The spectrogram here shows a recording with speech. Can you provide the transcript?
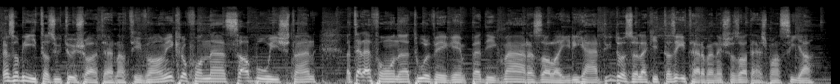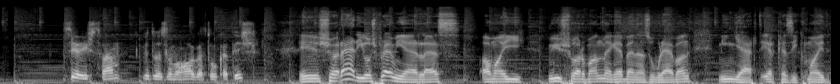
Ez a Beat az ütős alternatíva. A mikrofonnál Szabó István, a telefonnál túlvégén pedig már Zalai Rihárd. Üdvözöllek itt az éterben és az adásban. Szia! Szia István, üdvözlöm a hallgatókat is. És a rádiós premier lesz a mai műsorban, meg ebben az órában. Mindjárt érkezik majd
